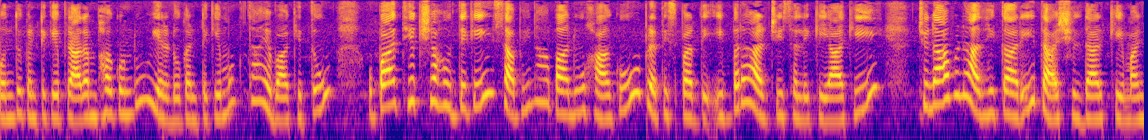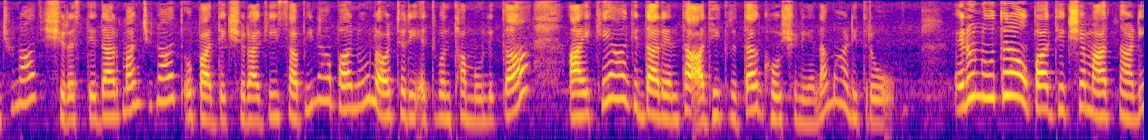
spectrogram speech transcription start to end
ಒಂದು ಗಂಟೆಗೆ ಪ್ರಾರಂಭಗೊಂಡು ಎರಡು ಗಂಟೆಗೆ ಮುಕ್ತಾಯವಾಗಿತ್ತು. ಉಪಾಧ್ಯಕ್ಷ ಹುದ್ದೆಗೆ ಸಬೀನಾ ಬಾನು ಹಾಗೂ ಪ್ರತಿಸ್ಪರ್ಧಿ ಇಬ್ಬರ ಅರ್ಜಿ ಸಲ್ಲಿಕೆಯಾಗಿ ಚುನಾವಣಾ ಅಧಿಕಾರಿ ತಹಶೀಲ್ದಾರ್ ಕೆ ಮಂಜುನಾಥ್ ಶಿರಸ್ತೆದಾರ್ ಮಂಜುನಾಥ್, ಉಪಾಧ್ಯಕ್ಷರಾಗಿ ಸಬೀನಾ ಬಾನು ಲಾಟರಿ ಎತ್ತುವಂತಹ ಮೂಲಕ ಆಯ್ಕೆಯಾಗಿದ್ದಾರೆ ಅಂತ ಅಧಿಕೃತ ಘೋಷಣೆಯನ್ನ ಮಾಡಿದರು. ಇನ್ನು ನೂತನ ಉಪಾಧ್ಯಕ್ಷೆ ಮಾತನಾಡಿ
